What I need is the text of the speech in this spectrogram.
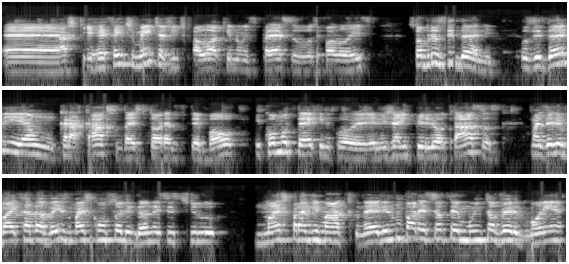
é, acho que recentemente a gente falou aqui no Expresso, você falou isso, sobre o Zidane. O Zidane é um cracaço da história do futebol e como técnico ele já empilhou taças, mas ele vai cada vez mais consolidando esse estilo mais pragmático, né? Ele não pareceu ter muita vergonha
